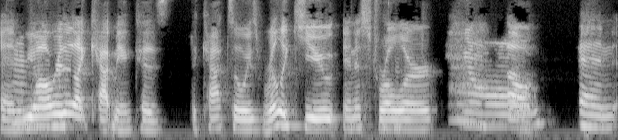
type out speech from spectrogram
and mm-hmm. we all really like cat man because the cat's always really cute in a stroller um, and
